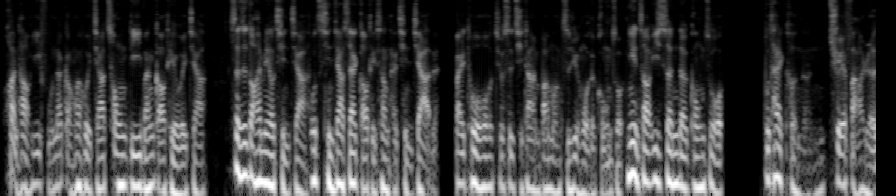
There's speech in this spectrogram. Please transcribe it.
换好衣服，那赶快回家，冲第一班高铁回家，甚至都还没有请假。我请假是在高铁上才请假的，拜托就是其他人帮忙支援我的工作。你也知道医生的工作不太可能缺乏人，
